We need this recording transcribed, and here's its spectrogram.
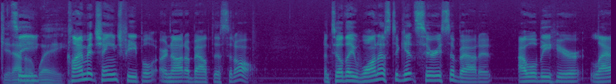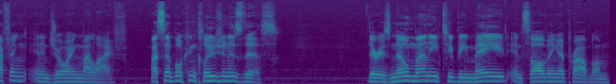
Get out of the way. Climate change people are not about this at all. Until they want us to get serious about it, I will be here laughing and enjoying my life. My simple conclusion is this there is no money to be made in solving a problem,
